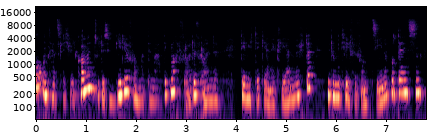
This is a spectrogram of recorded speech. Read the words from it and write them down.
und herzlich willkommen zu diesem Video von Mathematik macht Freude Freunde, dem ich dir gerne erklären möchte, wie du mit Hilfe von Zehnerpotenzen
